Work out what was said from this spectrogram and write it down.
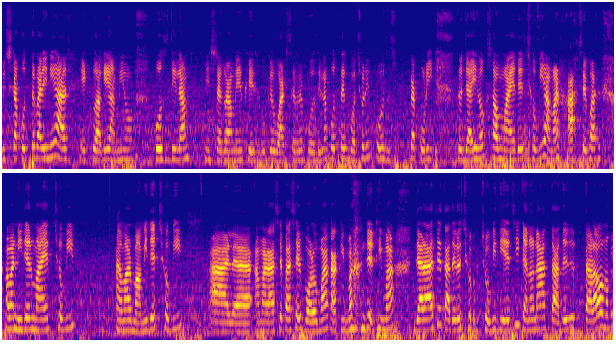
উইচটা করতে পারিনি। আর একটু আগে আমিও পোস্ট দিলাম ইনস্টাগ্রামে ফেসবুকে হোয়াটসঅ্যাপে পোস্ট দিলাম। প্রত্যেক বছরই পোস্টটা করি। তো যাই হোক, সব মায়েদের ছবি, আমার আশেপাশে, আমার নিজের মায়ের ছবি, আমার মামিদের ছবি, আর আমার আশেপাশের বড় মা, কাকিমা, জেঠিমা যারা আছে, তাদেরও ছবি দিয়েছি। কেননা তাদের, তারাও আমাকে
